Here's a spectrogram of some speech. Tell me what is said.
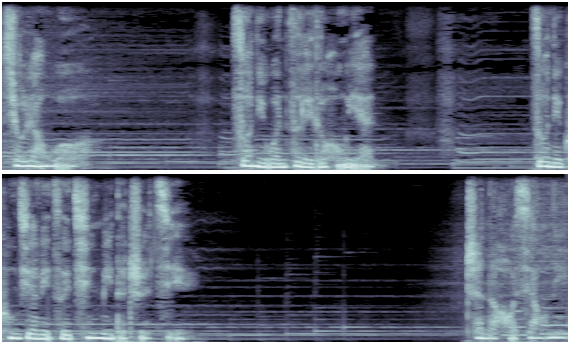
就让我做你文字里的红颜，做你空间里最亲密的知己。真的好想你，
